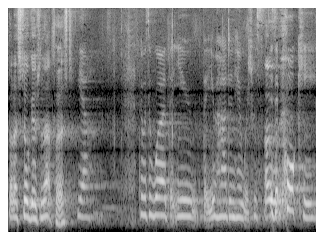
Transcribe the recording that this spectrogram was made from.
But I still go to that first. Yeah. There was a word that you that you had in here, which was Oh, is it eh. pawky?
